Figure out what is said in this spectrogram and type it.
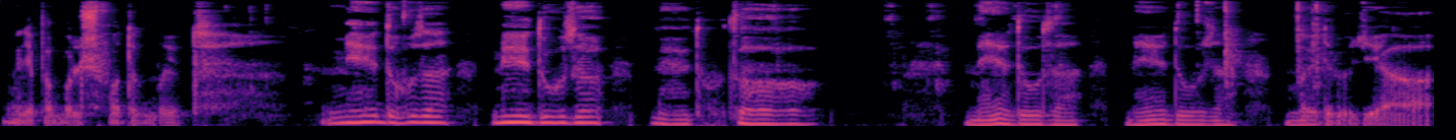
Где побольше фоток будет. Медуза, медуза, медуза. Медуза, медуза, мы друзья.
